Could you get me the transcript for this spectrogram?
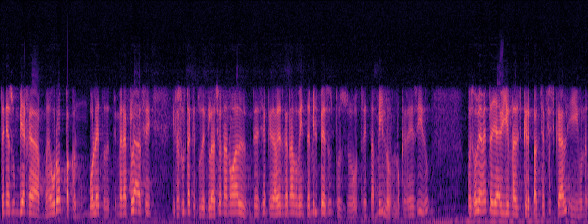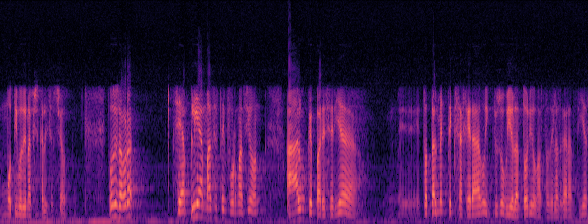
tenías un viaje a Europa con un boleto de primera clase y resulta que tu declaración anual decía que habías ganado 20 mil pesos, pues o 30 mil o lo que haya sido, pues obviamente ya había una discrepancia fiscal y un motivo de una fiscalización. Entonces ahora se amplía más esta información a algo que parecería eh, totalmente exagerado, incluso violatorio hasta de las garantías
